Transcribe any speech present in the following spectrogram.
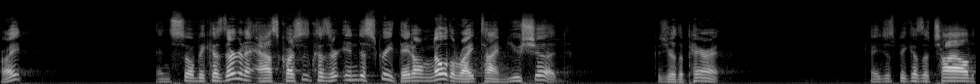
Right? And so, because they're going to ask questions because they're indiscreet, they don't know the right time. You should, because you're the parent. Okay, just because a child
